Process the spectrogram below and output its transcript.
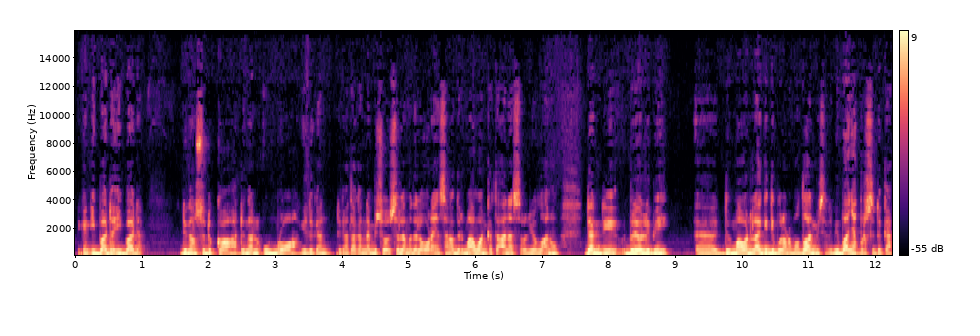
dengan ibadah-ibadah, dengan sedekah, dengan umroh, gitu kan. Dikatakan Nabi SAW adalah orang yang sangat dermawan, kata Anas radhiyallahu anhu, dan di, beliau lebih uh, dermawan lagi di bulan Ramadan misalnya, lebih banyak bersedekah.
